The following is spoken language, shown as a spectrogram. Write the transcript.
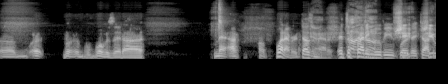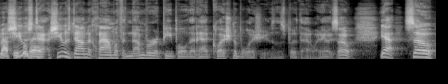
um, uh, what was it? Uh, ma- uh, uh, whatever. It doesn't Yeah. matter. It's a No, Freddy no, movie she- where they talk she about she people was that. down, she was down to clown with a number of people that had questionable issues. Let's put it that way. Anyway, so yeah, so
